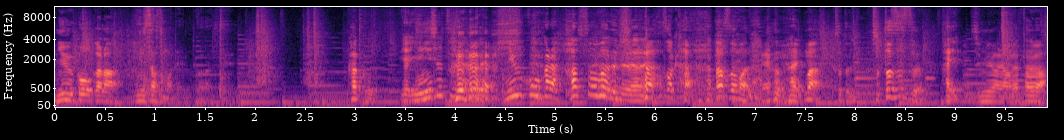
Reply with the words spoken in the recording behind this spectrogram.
入稿から印刷までって形で各いや印刷じゃない。入稿から発送までじゃない。そうか。発送までね、はい、まあちょっとちょっとずつ、はい、寿命が上がったら、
